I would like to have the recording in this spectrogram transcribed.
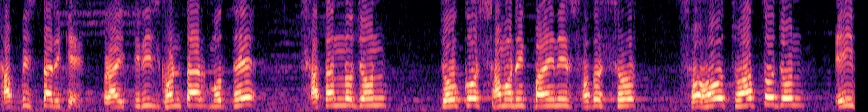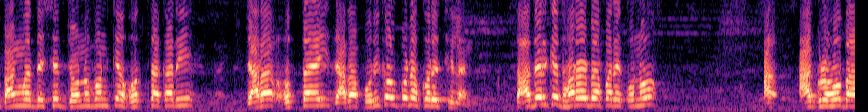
২৬ তারিখে প্রায় তিরিশ ঘণ্টার মধ্যে সাতান্ন জন চৌকস সামরিক বাহিনীর সদস্য সহ চুয়াত্তর জন এই বাংলাদেশের জনগণকে হত্যাকারী যারা হত্যায় যারা পরিকল্পনা করেছিলেন, তাদেরকে ধরার ব্যাপারে কোনো আগ্রহ বা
